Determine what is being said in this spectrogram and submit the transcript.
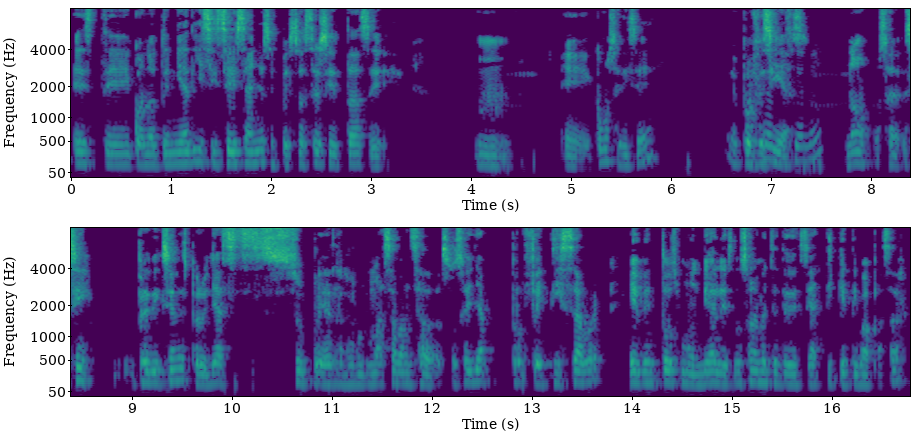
Este, cuando tenía 16 años empezó a hacer ciertas, eh, mm, eh, ¿cómo se dice? Eh, profecías. No, o sea, sí, predicciones, pero ya súper más avanzadas. O sea, ella profetizaba eventos mundiales, no solamente te decía a ti qué te iba a pasar.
